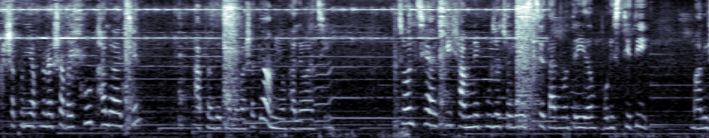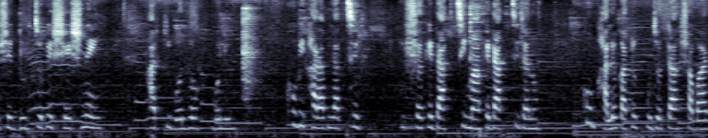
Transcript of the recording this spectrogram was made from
আশা করি আপনারা সবাই খুব ভালো আছেন। আপনাদের ভালোবাসাতে আমিও ভালো আছি। চলছে আর কি, সামনে পুজো চলে এসছে, তার মধ্যে এরকম পরিস্থিতি, মানুষের দুর্যোগের শেষ নেই। আর কি বলব, বলুন, খুবই খারাপ লাগছে। ঈশ্বরকে ডাকছি, মাকে ডাকছি যেন খুব ভালো কাটুক পুজোটা সবার।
